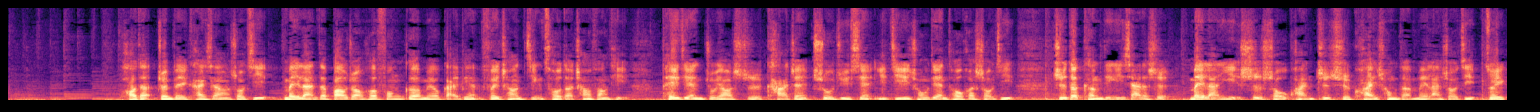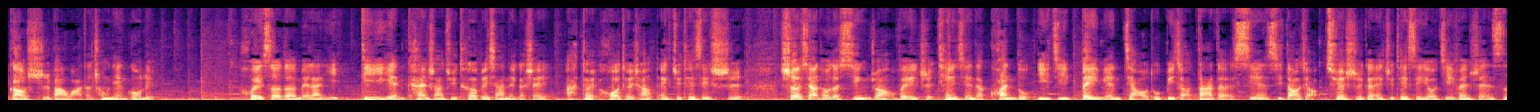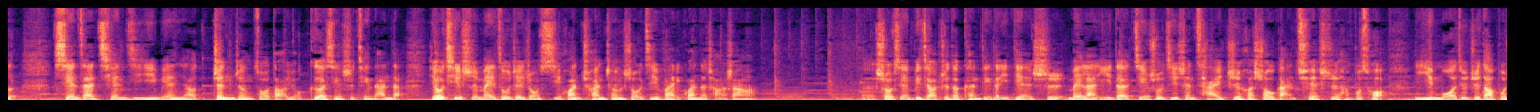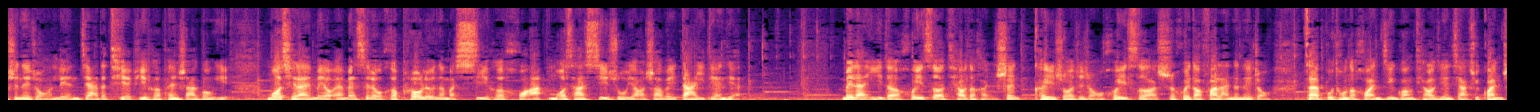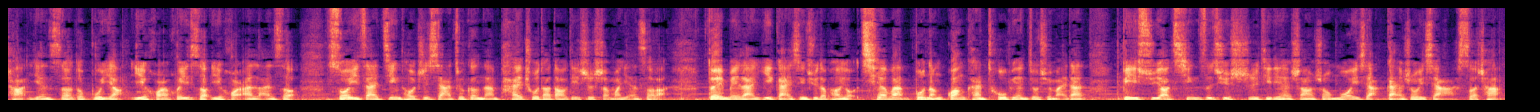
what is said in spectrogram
好的，准备开箱手机。魅蓝的包装和风格没有改变，非常紧凑的长方体。配件主要是卡针、数据线以及充电头和手机。值得肯定一下的是，魅蓝 E 是首款支持快充的魅蓝手机，最高十八瓦的充电功率。灰色的魅蓝 E，第一眼看上去特别像那个谁啊？对，火腿肠 HTC 十。摄像头的形状、位置、天线的宽度以及背面角度比较大的 CNC 倒角，确实跟 HTC 有几分神似。现在千机一面要真正做到有个性是挺难的，尤其是魅族这种喜欢传承手机外观的厂商啊。首先比较值得肯定的一点是，魅蓝 E 的金属机身材质和手感确实很不错，一摸就知道不是那种廉价的铁皮和喷砂工艺，摸起来没有 M S 六和 Pro 六那么细和滑，摩擦系数要稍微大一点点。魅蓝 E 的灰色调得很深，可以说这种灰色是灰到发蓝的那种，在不同的环境光条件下去观察，颜色都不一样，一会儿灰色，一会儿暗蓝色，所以在镜头之下就更难拍出它到底是什么颜色了。对魅蓝 E 感兴趣的朋友，千万不能光看图片就去买单，必须要亲自去实体店上手摸一下，感受一下色差。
